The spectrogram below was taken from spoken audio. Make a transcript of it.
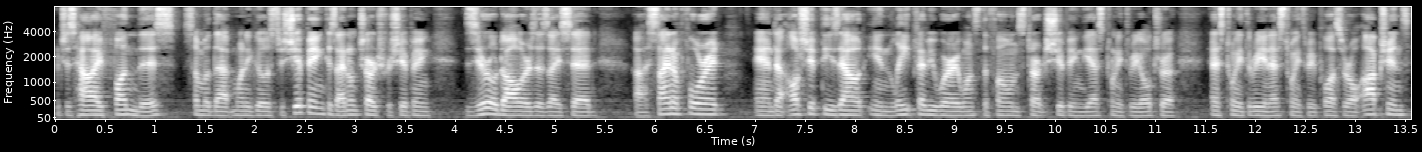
which is how I fund this. Some of that money goes to shipping because I don't charge for shipping. Zero dollars, as I said. Uh, sign up for it, and uh, I'll ship these out in late February once the phones start shipping. The S23 Ultra, S23, and S23 Plus are all options.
